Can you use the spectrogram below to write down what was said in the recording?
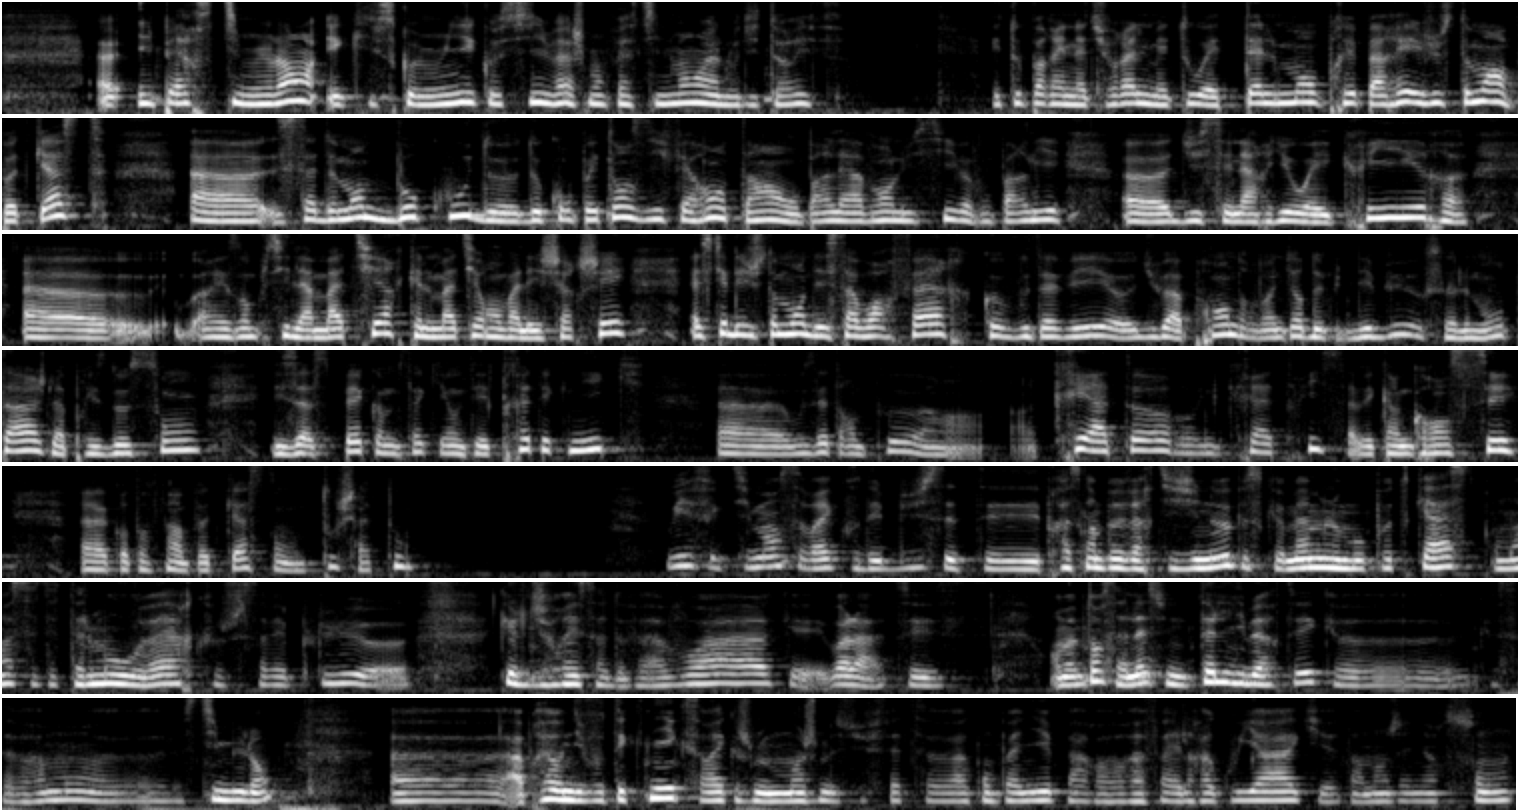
euh, hyper stimulant et qui se communique aussi vachement facilement à l'auditorice et tout paraît naturel, mais tout est tellement préparé. justement, un podcast, euh, ça demande beaucoup de, compétences différentes. Hein. On parlait avant, Lucie, vous parliez euh, du scénario à écrire, euh, par exemple, si la matière, quelle matière on va aller chercher. Est-ce qu'il y a justement des savoir-faire que vous avez dû apprendre, on va dire, depuis le début, que ce soit le montage, la prise de son, des aspects comme ça qui ont été très techniques? Vous êtes un peu un, créateur, une créatrice avec un grand C. quand on fait un podcast, on touche à tout. Oui, effectivement, c'est vrai qu'au début, c'était presque un peu vertigineux parce que même le mot podcast, pour moi, c'était tellement ouvert que je ne savais plus euh, quelle durée ça devait avoir. voilà, c'est, en même temps, ça laisse une telle liberté que, c'est vraiment euh, stimulant. Euh, après, au niveau technique, c'est vrai que moi, je me suis faite accompagner par Raphaël Ragouya, qui est un ingénieur son,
